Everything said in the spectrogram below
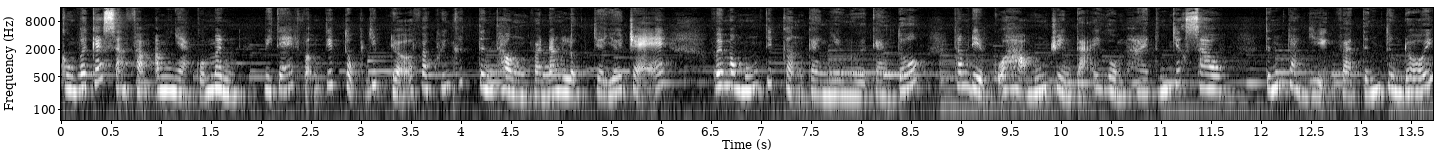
Cùng với các sản phẩm âm nhạc của mình, BTS vẫn tiếp tục giúp đỡ và khuyến khích tinh thần và năng lực cho giới trẻ với mong muốn tiếp cận càng nhiều người càng tốt. Thông điệp của họ muốn truyền tải gồm hai tính chất sau, tính toàn diện và tính tương đối.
